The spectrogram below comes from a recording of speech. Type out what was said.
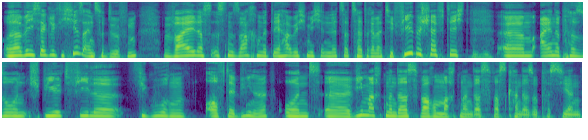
Und da bin ich sehr glücklich, hier sein zu dürfen, weil das ist eine Sache, mit der habe ich mich in letzter Zeit relativ viel beschäftigt. Ähm, eine Person spielt viele Figuren auf der Bühne. Und äh, wie macht man das? Warum macht man das? Was kann da so passieren?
